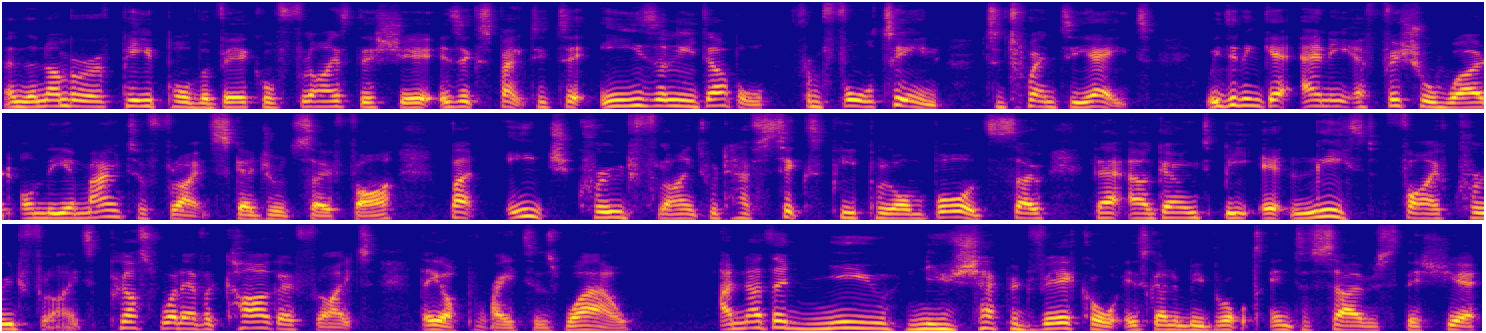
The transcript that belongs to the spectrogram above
and the number of people the vehicle flies this year is expected to easily double from 14 to 28. We didn't get any official word on the amount of flights scheduled so far, but each crewed flight would have six people on board, so there are going to be at least five crewed flights, plus whatever cargo flights they operate as well. Another new New Shepard vehicle is going to be brought into service this year,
